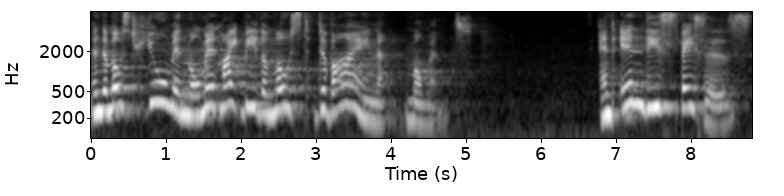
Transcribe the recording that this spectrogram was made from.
And the most human moment might be the most divine moment. And in these spaces,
